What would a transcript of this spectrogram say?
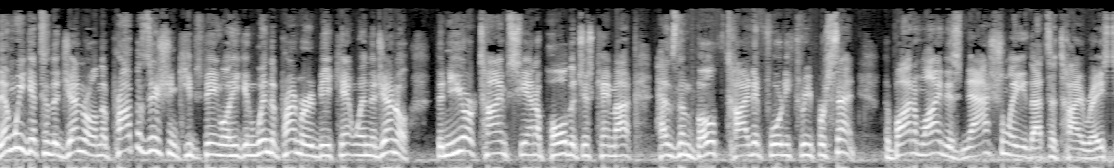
Then we get to the general and the proposition keeps being, well, he can win the primary, but he can't win the general. The New York Times Siena poll that just came out has them both tied at 43%. The bottom line is nationally, that's a tie race.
